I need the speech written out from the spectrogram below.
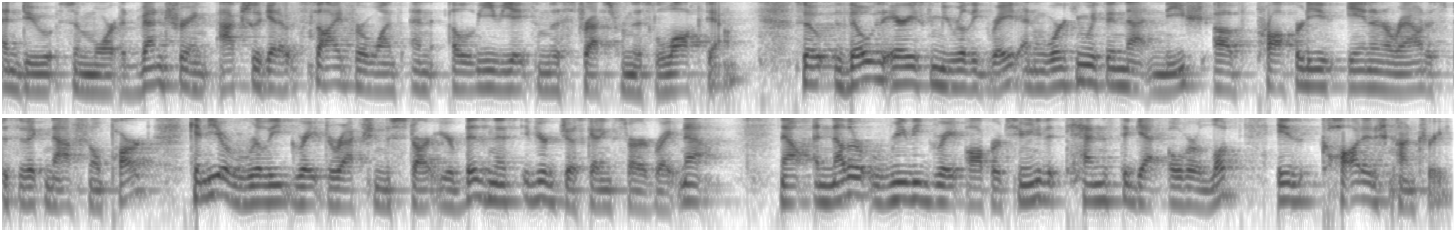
and do some more adventuring, actually get outside for once and alleviate some of the stress from this lockdown. So those areas can be really great and working within that niche of properties in and around a specific national park can be a really great direction to start your business if you're just getting started right now. Now, another really great opportunity that tends to get overlooked is cottage country.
